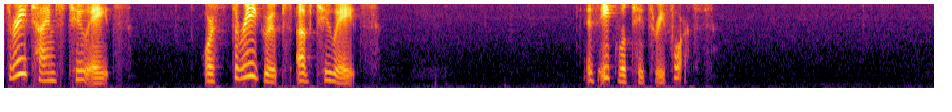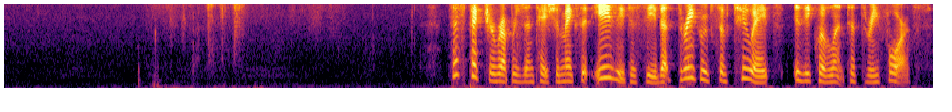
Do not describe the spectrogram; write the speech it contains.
3 times 2 eighths, or 3 groups of 2 eighths, is equal to 3 fourths. This picture representation makes it easy to see that 3 groups of 2 eighths is equivalent to 3 fourths.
